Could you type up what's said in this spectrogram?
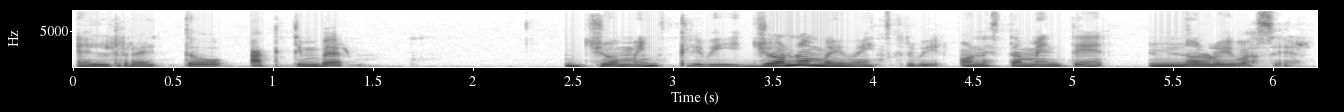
el reto Actimber. Yo me inscribí, yo no me iba a inscribir, honestamente no lo iba a hacer.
